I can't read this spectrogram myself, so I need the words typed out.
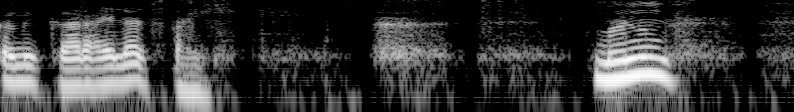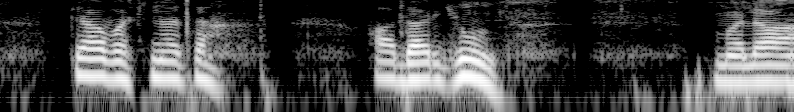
कमी करायलाच पाहिजे. म्हणून त्या वचनाचा आधार घेऊन मला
